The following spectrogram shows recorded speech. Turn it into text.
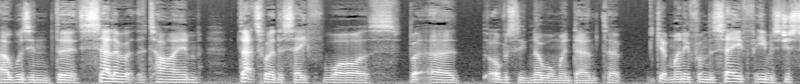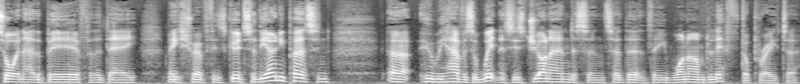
was in the cellar at the time. That's where the safe was, but obviously no one went down to get money from the safe. He was just sorting out the beer for the day, making sure everything's good. So the only person uh, who we have as a witness is John Anderson, so the the one armed lift operator.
